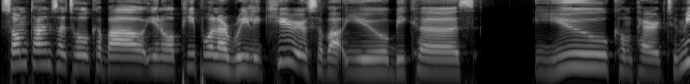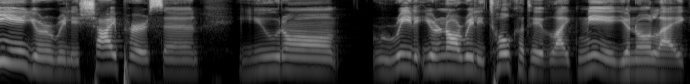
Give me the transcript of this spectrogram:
sometimes I talk about, you know, people are really curious about you because you, compared to me, you're a really shy person. You don't really, you're not really talkative like me, you know, like.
